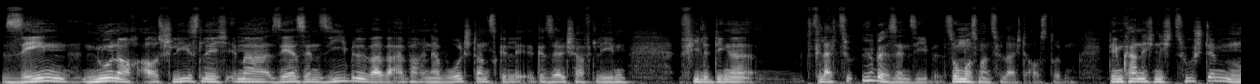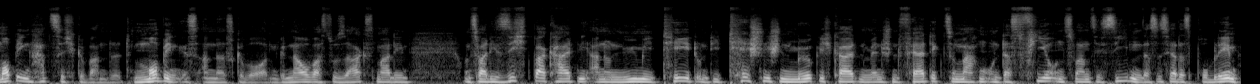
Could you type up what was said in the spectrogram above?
sehen nur noch ausschließlich immer sehr sensibel, weil wir einfach in der Wohlstandsgesellschaft leben, viele Dinge vielleicht zu übersensibel. So muss man es vielleicht ausdrücken. Dem kann ich nicht zustimmen. Mobbing hat sich gewandelt. Mobbing ist anders geworden. Genau was du sagst, Martin. Und zwar die Sichtbarkeit, die Anonymität und die technischen Möglichkeiten, Menschen fertig zu machen und das 24-7, das ist ja das Problem.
